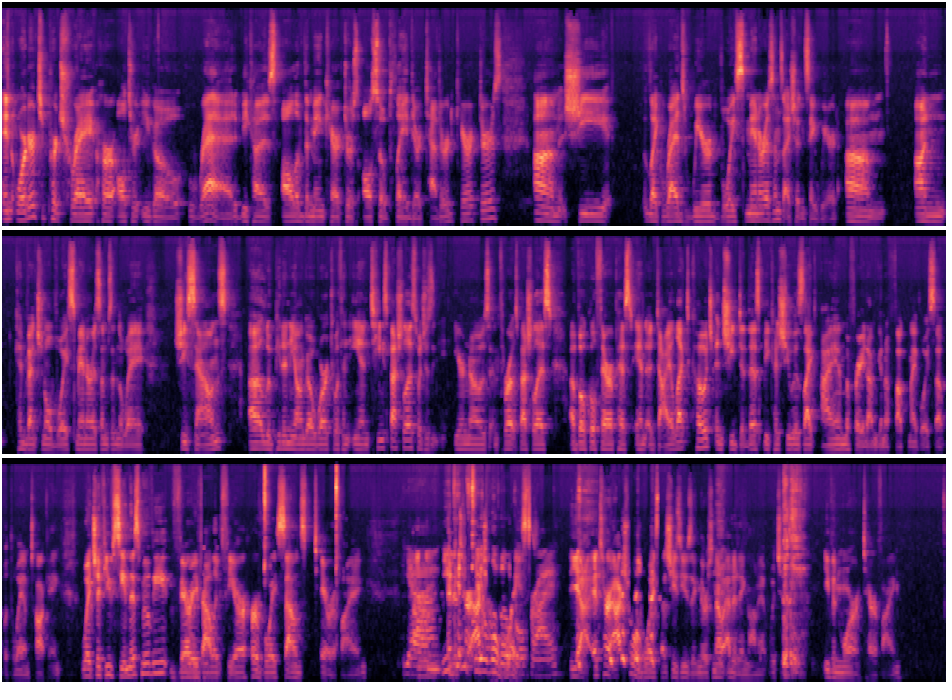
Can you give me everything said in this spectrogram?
in order to portray her alter ego red because all of the main characters also played their tethered characters um she like red's weird voice mannerisms i shouldn't say weird um unconventional voice mannerisms in the way she sounds uh, Lupita Nyong'o worked with an ENT specialist, which is an ear, nose, and throat specialist, a vocal therapist, and a dialect coach. And she did this because she was like, I am afraid I'm going to fuck my voice up with the way I'm talking. Which, if you've seen this movie, very valid fear. Her voice sounds terrifying. Yeah. Um, you can feel the vocal voice. fry. Yeah, it's her actual voice that she's using. There's no editing on it, which is even more terrifying.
